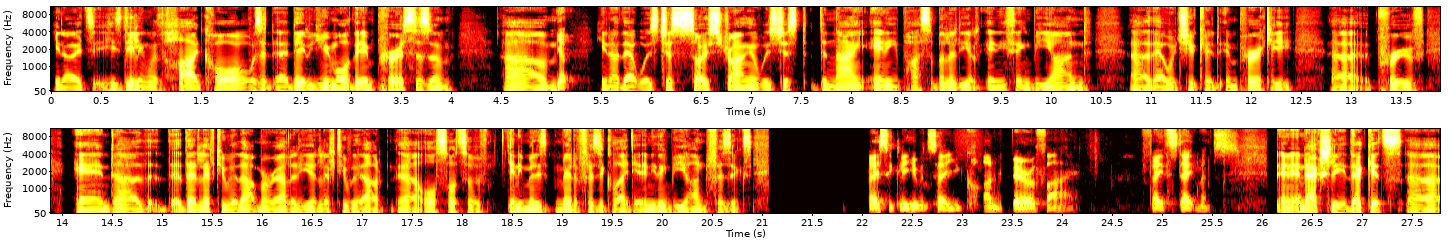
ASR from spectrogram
you know, it's he's dealing with hardcore. Was it uh, David Hume or the empiricism? Um, Yep. You know, that was just so strong. It was just denying any possibility of anything beyond uh, that which you could empirically uh, prove. And uh, th- that left you without morality. It left you without uh, all sorts of any met- metaphysical idea, anything beyond physics. Basically, he would say you can't verify faith statements. and and actually that gets uh,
